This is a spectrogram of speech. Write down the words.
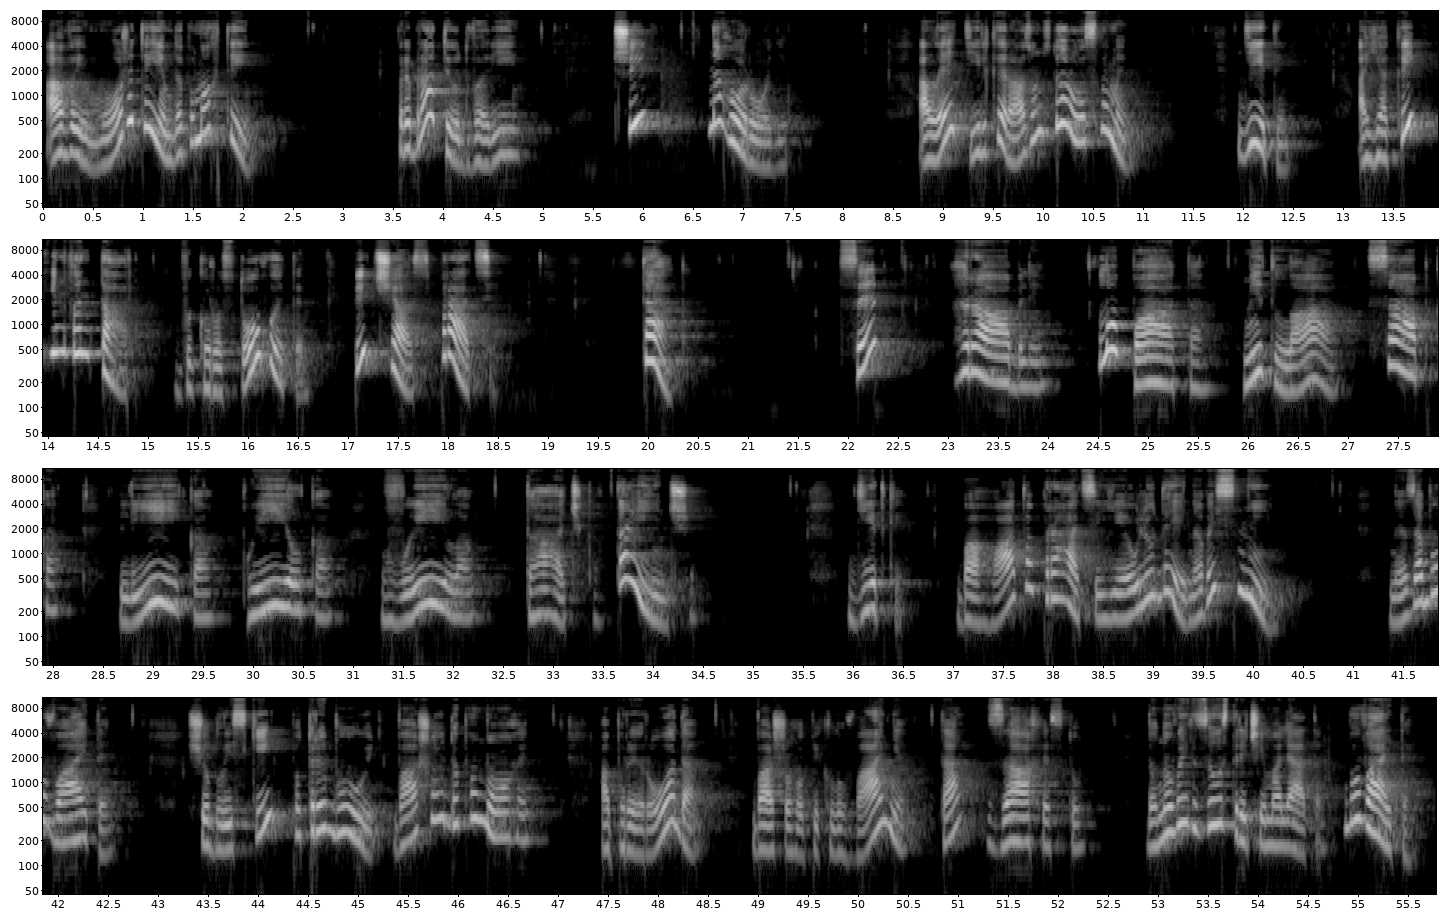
А ви можете їм допомогти? Прибрати у дворі чи на городі. Але тільки разом з дорослими. Діти, а який інвентар використовуєте під час праці? Так, це граблі, лопата, мітла сапка, лійка, пилка, вила, тачка та інше. Дітки, багато праці є у людей навесні. Не забувайте, що близькі потребують вашої допомоги, а природа вашого піклування та захисту. До нових зустрічей, малята! Бувайте!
